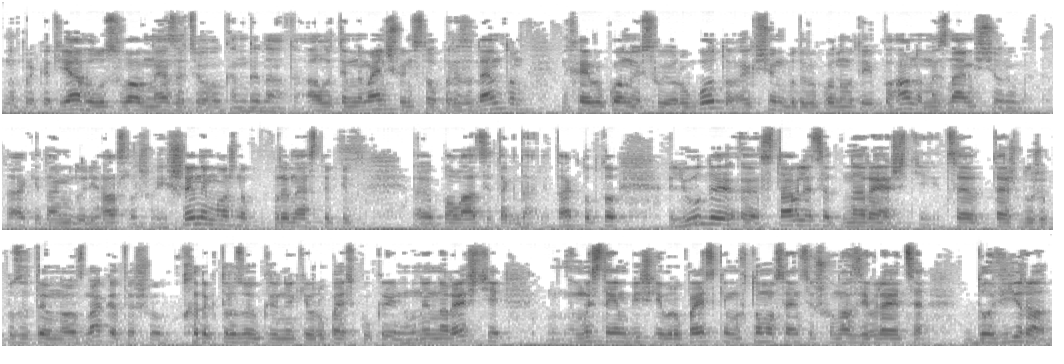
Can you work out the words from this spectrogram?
наприклад, я голосував не за цього кандидата, але тим не менше він став президентом, нехай виконує свою роботу. А якщо він буде виконувати її погано, ми знаємо, що робити. Так, і там ідуть гасла, що і шини можна принести під е, палац і так далі. Так, тобто люди е, ставляться нарешті. Це теж дуже позитивна ознака, те, що характеризує Україну як європейську країну. Вони нарешті ми стаємо більш європейськими в тому сенсі, що у нас з'являється довіра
